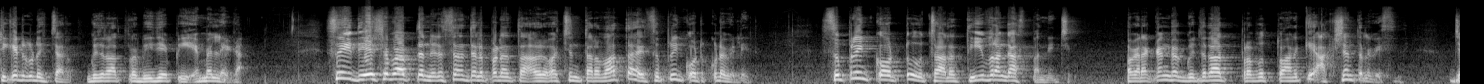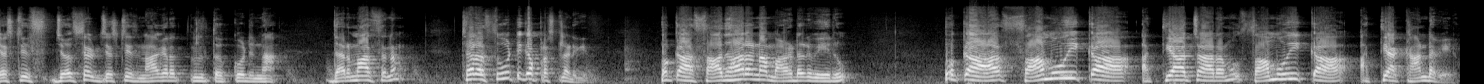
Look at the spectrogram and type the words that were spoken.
టికెట్ కూడా ఇచ్చారు. గుజరాత్లో బీజేపీ ఎమ్మెల్యేగా. సో ఈ దేశవ్యాప్త నిరసన తెలపడం త- వచ్చిన తర్వాత సుప్రీంకోర్టు కూడా వెళ్ళింది. సుప్రీంకోర్టు చాలా తీవ్రంగా స్పందించింది. ఒక రకంగా గుజరాత్ ప్రభుత్వానికి అక్షంతలు వేసింది. జస్టిస్ జోసెఫ్ జస్టిస్ నాగరత్నలతో కూడిన ధర్మాసనం చాలా సూటిగా ప్రశ్న అడిగింది. ఒక సాధారణ మర్డర్ వేరు ఒక సామూహిక అత్యాచారము సామూహిక హత్యాకాండ వేరు.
